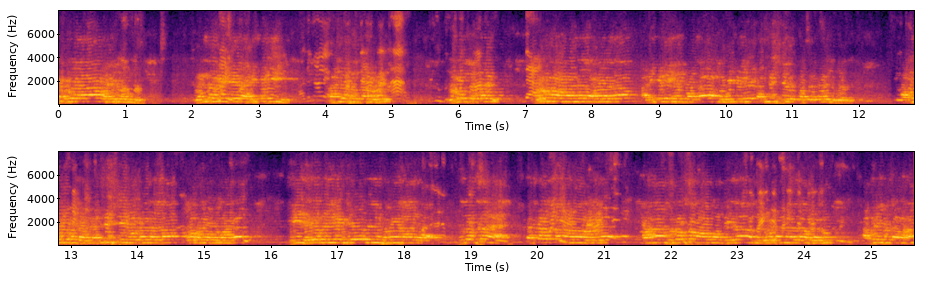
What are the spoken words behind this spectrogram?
கடுமையான வயது எந்த வீட்டில் அடிக்கடி ஏற்பட்டால் அந்த ஏற்பட்டிருக்கிறது. அப்படிப்பட்ட போக வேண்டுமாக ஸ்ரீ சமயமாக சுதர்ச சக்கரவர்த்தியானவருடைய மகா சுதர்சனாவும் அப்படிப்பட்ட மகா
